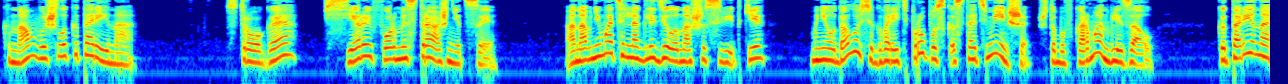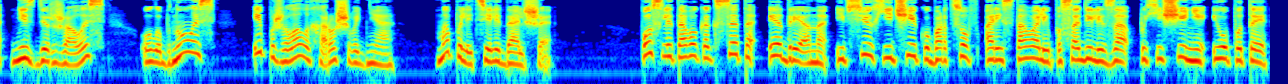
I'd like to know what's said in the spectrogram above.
К нам вышла Катарина. Строгая, в серой форме стражницы. Она внимательно оглядела наши свитки. Мне удалось уговорить пропуск стать меньше, чтобы в карман влезал. Катарина не сдержалась, улыбнулась и пожелала хорошего дня. Мы полетели дальше. После того, как Сета Эдриана и всю их ячейку борцов арестовали и посадили за похищение и опыты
